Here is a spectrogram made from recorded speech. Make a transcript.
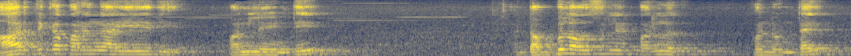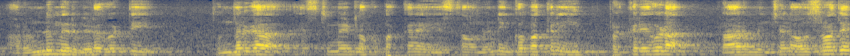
ఆర్థిక పరంగా అయ్యేది పనులు ఏంటి డబ్బులు అవసరం లేని పనులు కొన్ని ఉంటాయి. ఆ రెండు మీరు విడగొట్టి తొందరగా ఎస్టిమేట్లు ఒక పక్కన వేస్తూ ఉండండి. ఇంకో పక్కన ఈ ప్రక్రియ కూడా ప్రారంభించండి. అవసరమైతే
